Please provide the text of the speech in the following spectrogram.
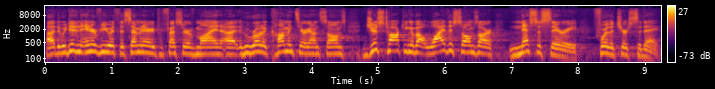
Uh, that we did an interview with a seminary professor of mine uh, who wrote a commentary on Psalms, just talking about why the Psalms are necessary for the church today.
